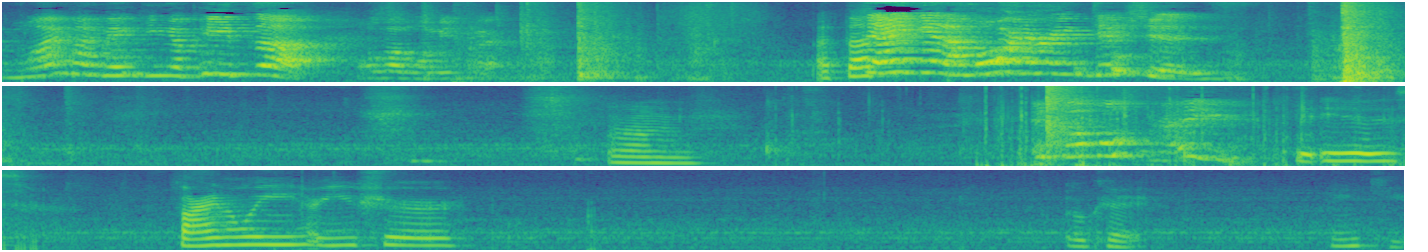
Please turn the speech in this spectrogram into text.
Then why am I making a pizza? Hold on, let me check. I thought. Dang it, I'm ordering dishes. Um, It's almost ready. it is. Finally, are you sure? Okay. Thank you.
